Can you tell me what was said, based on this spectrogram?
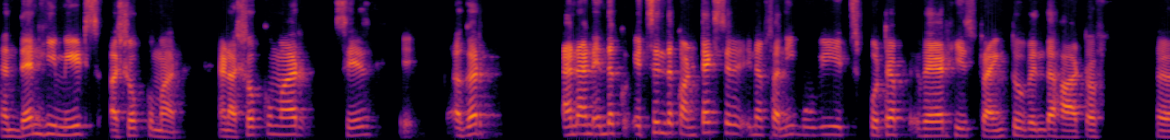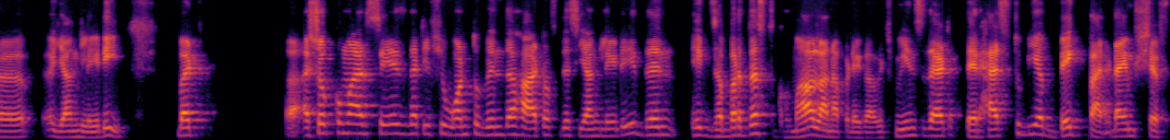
And then he meets ashok kumar. And ashok kumar says agar and and in the it's in the context in a funny movie it's put up where he's trying to win the heart of uh, a young lady. But uh, Ashok Kumar says that if you want to win the heart of this young lady, then ek zabardast ghumao lana padega, which means that there has to be a big paradigm shift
